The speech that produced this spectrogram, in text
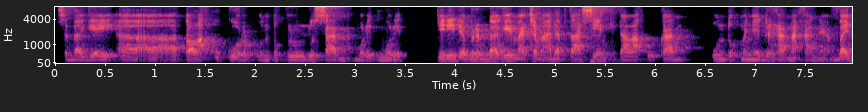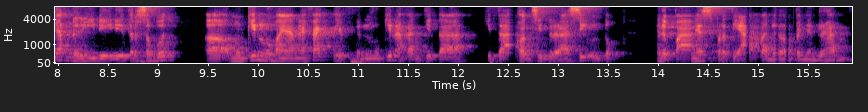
sebagai uh, tolak ukur untuk kelulusan murid-murid. Jadi ada berbagai macam adaptasi yang kita lakukan untuk menyederhanakannya. Banyak dari ide-ide tersebut uh, mungkin lumayan efektif dan mungkin akan kita kita konsiderasi untuk depannya seperti apa dalam penyederhanaan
